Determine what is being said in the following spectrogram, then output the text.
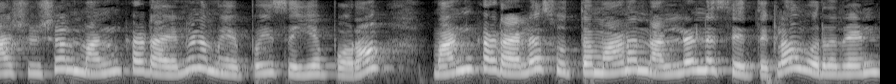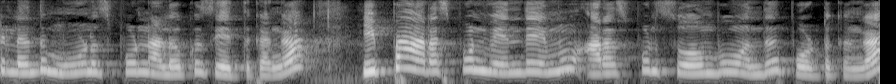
ஆஸ் யூஷுவல் மண்கடாயில் நம்ம எப்போயும் செய்ய போகிறோம் மண்கடாயில் சுத்தமான நல்லெண்ணெய் சேர்த்துக்கலாம். ஒரு ரெண்டுலேருந்து மூணு ஸ்பூன் அளவுக்கு சேர்த்துக்கோங்க. இப்போ அரை ஸ்பூன் வெந்தயமும் அரை ஸ்பூன் சோம்பும் வந்து போட்டுக்கோங்க.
